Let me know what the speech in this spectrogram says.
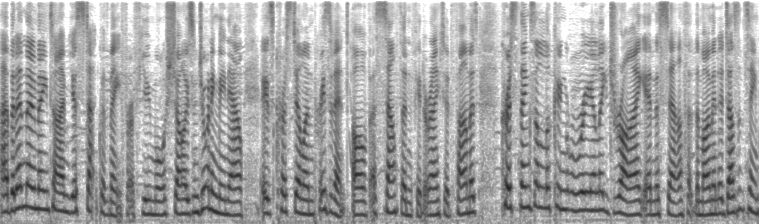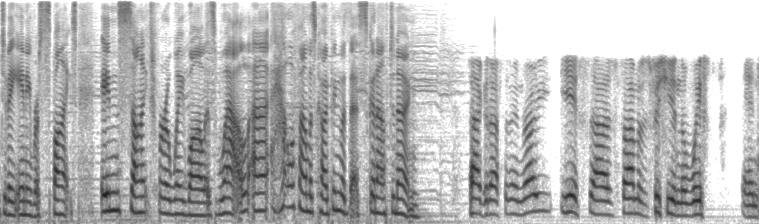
Uh, but in the meantime, you're stuck with me for a few more shows. And joining me now is Chris Dillon, president of Southland Federated Farmers. Chris, things are looking really dry in the south at the moment. It doesn't seem to be any respite in sight for a wee while as well. Uh, how are farmers coping with this? Good afternoon. Uh, good afternoon, Ro. Yes, uh, farmers, especially in the west and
